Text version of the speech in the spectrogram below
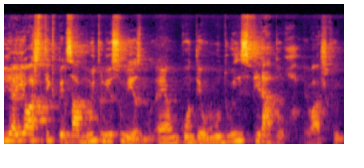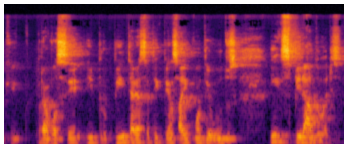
e aí eu acho que tem que pensar muito nisso mesmo. É um conteúdo inspirador. Eu acho que, que para você ir para o Pinterest, você tem que pensar em conteúdos inspiradores.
